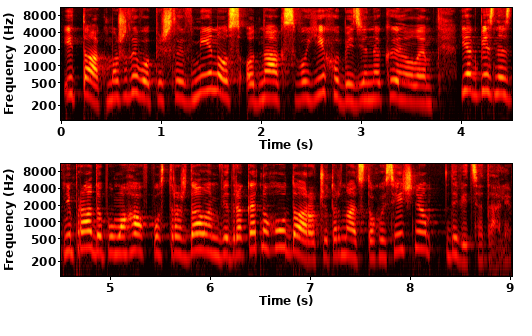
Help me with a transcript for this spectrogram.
І так, можливо, пішли в мінус, однак своїх у біді не кинули. Як бізнес Дніпра допомагав постраждалим від ракетного удару 14 січня, дивіться далі.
